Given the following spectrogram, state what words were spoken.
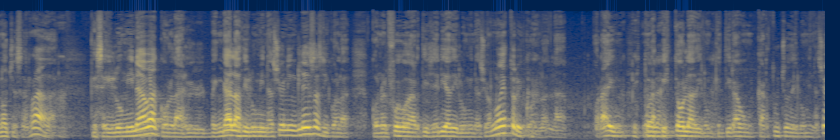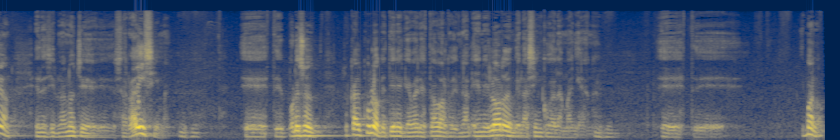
noche cerrada, que se iluminaba con las bengalas de iluminación inglesas y con, la, con el fuego de artillería de iluminación nuestro y con la, por ahí una pistola, que tiraba un cartucho de iluminación. Es decir, una noche cerradísima. Este, por eso yo calculo que tiene que haber estado en el orden de las 5 de la mañana. este, y bueno,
